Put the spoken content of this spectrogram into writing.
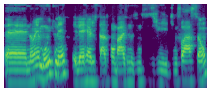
é, não é muito, né? Ele é reajustado com base nos índices de, de inflação,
